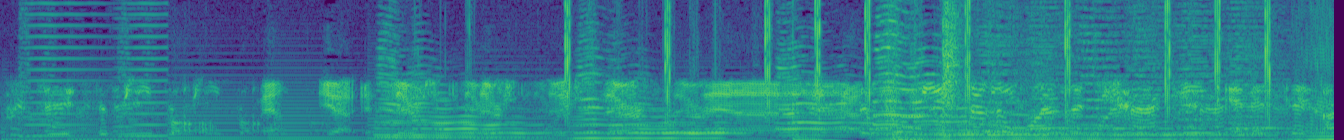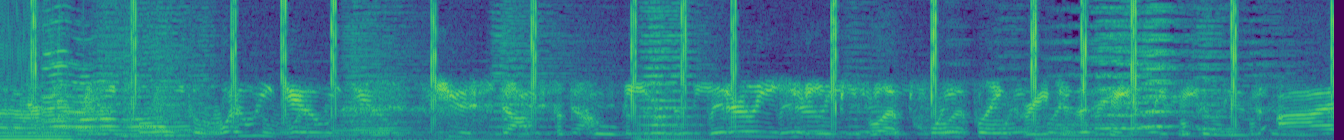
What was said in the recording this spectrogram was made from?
Who the, people? Yeah, if there's, if there's police there, then it uh, The police are the ones attacking innocent, unarmed people. So what do we do to stop the police literally hitting people at point-blank range in the face? People can lose eyes.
